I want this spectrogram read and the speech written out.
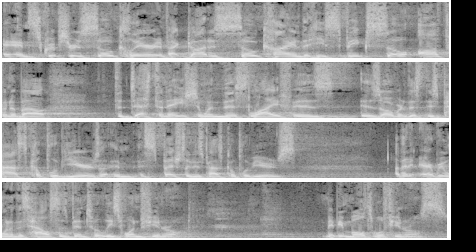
And scripture is so clear. In fact, God is so kind that he speaks so often about the destination when this life is, is over. This, this past couple of years, especially these past couple of years, I bet everyone in this house has been to at least one funeral, maybe multiple funerals.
